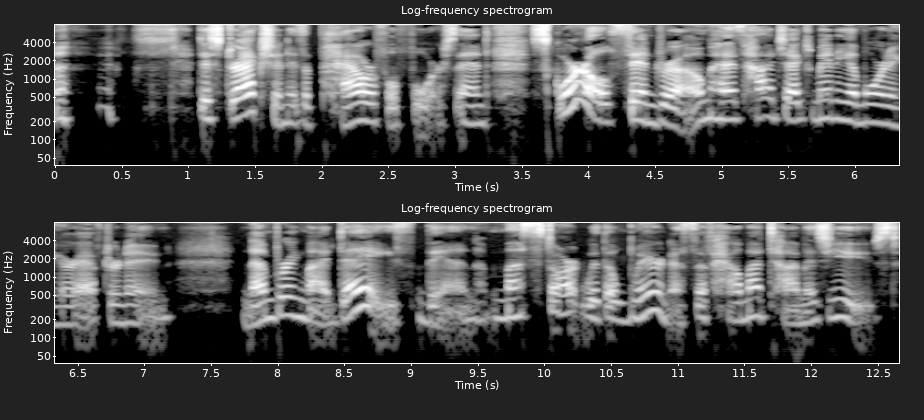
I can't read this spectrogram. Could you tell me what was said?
Distraction is a powerful force, and squirrel syndrome has hijacked many a morning or afternoon. Numbering my days, then, must start with awareness of how my time is used.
